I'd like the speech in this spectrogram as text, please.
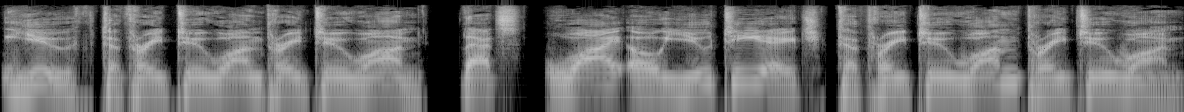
YOUTH to 321321. That's Y O U T H to 321321.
